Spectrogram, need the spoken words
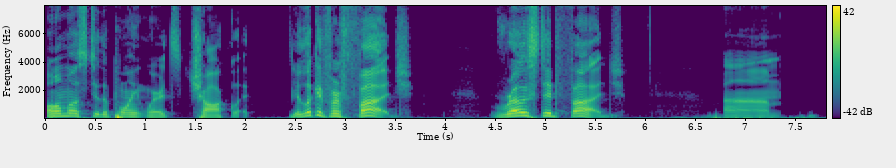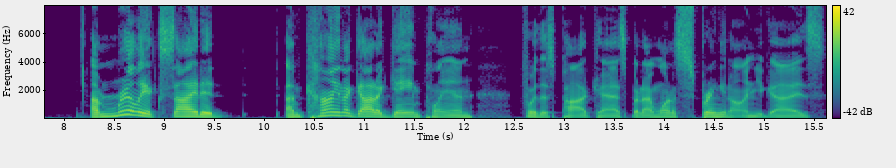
Almost to the point where it's chocolate. You're looking for fudge. Roasted fudge um, I'm really excited. I'm kind of got a game plan for this podcast, but I want to spring it on you guys,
